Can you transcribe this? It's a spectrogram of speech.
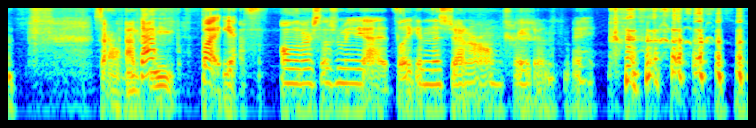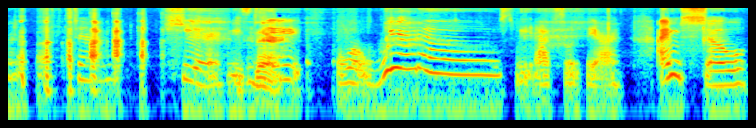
Sorry about that. But yes, all of our social media, it's like in this general region. right down Here. You can there. see what weirdos we absolutely are. I'm so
